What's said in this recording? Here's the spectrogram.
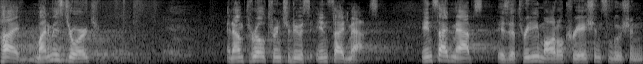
Hi, my name is George, and I'm thrilled to introduce Inside Maps. Inside Maps is a 3D model creation solution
